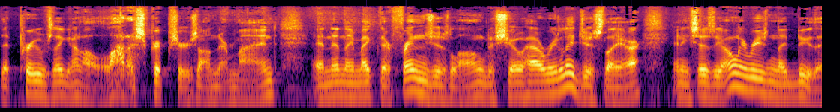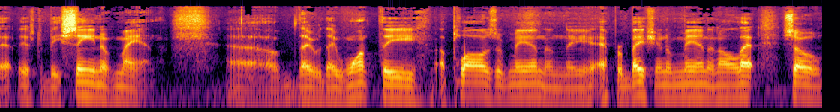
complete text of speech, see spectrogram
that proves they got a lot of scriptures on their mind and then they make their fringes long to show how religious they are and he says the only reason they do that is to be seen of man uh, they they want the applause of men and the approbation of men and all that. So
